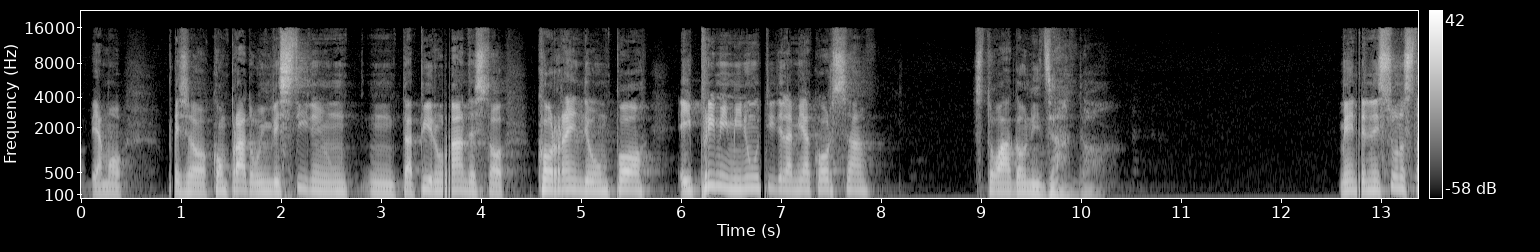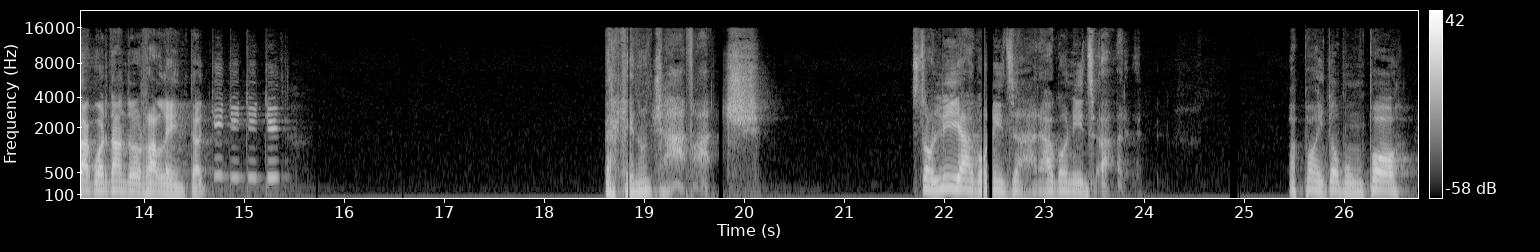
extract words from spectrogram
Abbiamo preso, comprato, investito in un, un tapis roulant e sto correndo un po' e i primi minuti della mia corsa sto agonizzando. Mentre nessuno sta guardando, rallenta. Perché non ce la faccio. Sto lì a agonizzare, agonizzare. Ma poi dopo un po'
